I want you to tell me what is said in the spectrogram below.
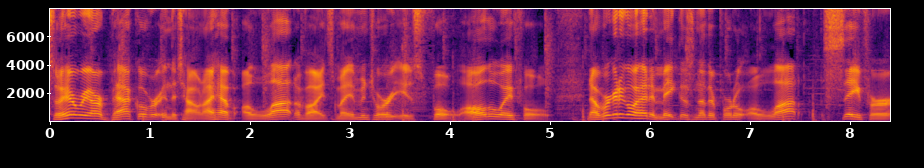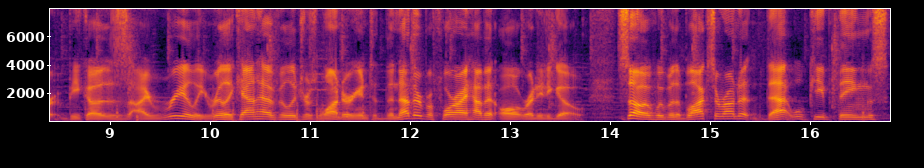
So here we are back over in the town. I have a lot of ice. My inventory is full, all the way full. Now we're going to go ahead and make this nether portal a lot safer because I really, really can't have villagers wandering into the nether before I have it all ready to go. So if we put the blocks around it, that will keep things,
